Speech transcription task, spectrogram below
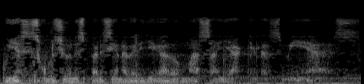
cuyas excursiones parecían haber llegado más allá que las mías.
